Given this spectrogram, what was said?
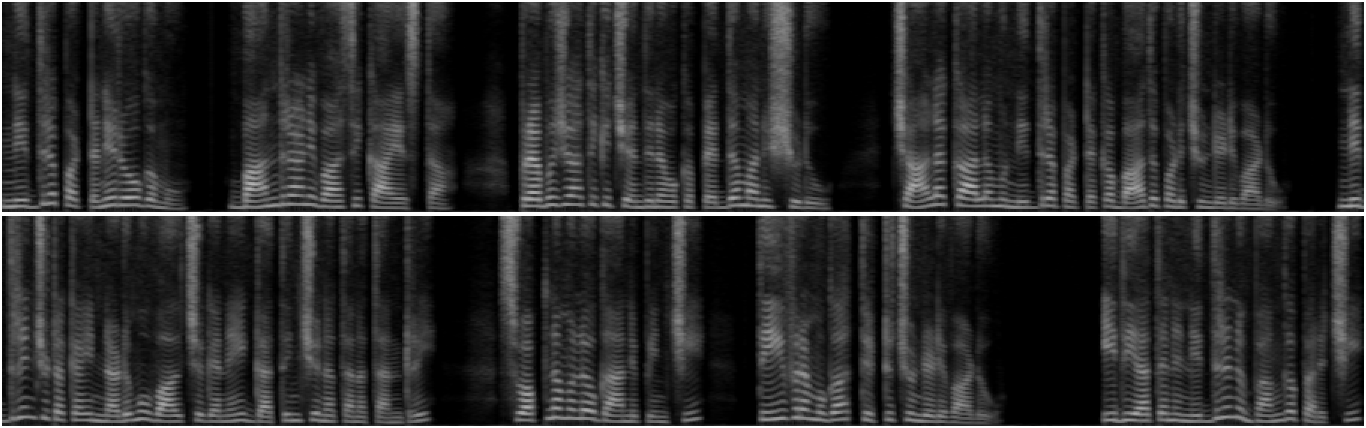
నిద్రపట్టని రోగము. బాంద్రానివాసి కాయస్త ప్రభుజాతికి చెందిన ఒక పెద్ద మనుష్యుడు చాలకాలము నిద్రపట్టక బాధపడుచుండెడివాడు. నిద్రించుటకై నడుము వాల్చగనే గతించిన తన తండ్రి స్వప్నములో గానిపించి తీవ్రముగా తిట్టుచుండెడివాడు. ఇది అతని నిద్రను భంగపరిచి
